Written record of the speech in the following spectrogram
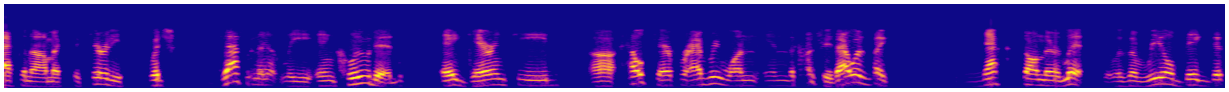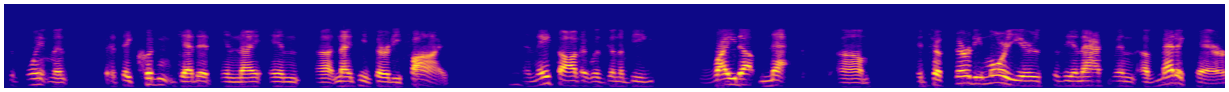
economic security, which definitely included a guaranteed uh, health care for everyone in the country. That was like next on their list. It was a real big disappointment that they couldn't get it in ni- in uh, 1935, and they thought it was going to be right up next. Um, it took 30 more years to the enactment of Medicare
